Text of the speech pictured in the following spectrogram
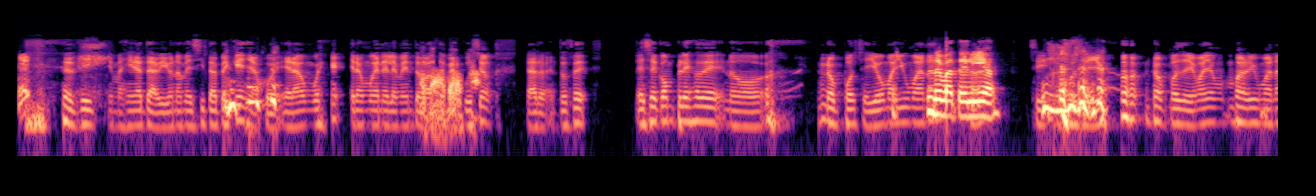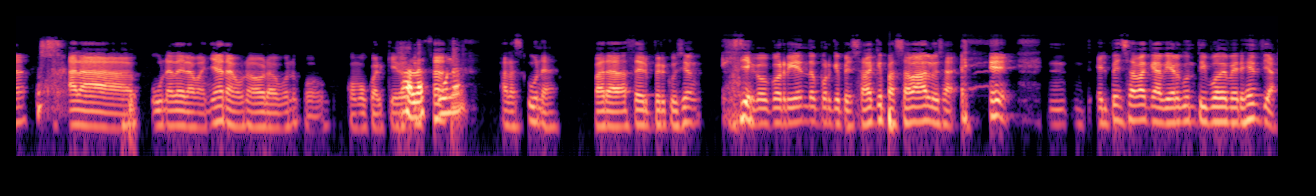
Decir, imagínate, había una mesita pequeña, pues era un buen, era un buen elemento para hacer percusión. Claro, entonces ese complejo de no, nos poseyó Mayumana. De batería. Sí, nos poseyó, nos poseyó Mayu- Mayumana a las una de la mañana, una hora, bueno, pues, como cualquiera. A las una. A las una para hacer percusión. Y llegó corriendo porque pensaba que pasaba algo. O sea, él pensaba que había algún tipo de emergencia.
